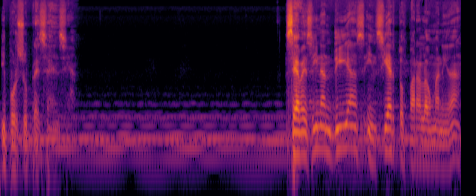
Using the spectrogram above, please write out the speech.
y por su presencia. Se avecinan días inciertos para la humanidad.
